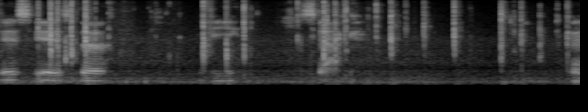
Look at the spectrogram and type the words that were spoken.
this is the V stack. Okay.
